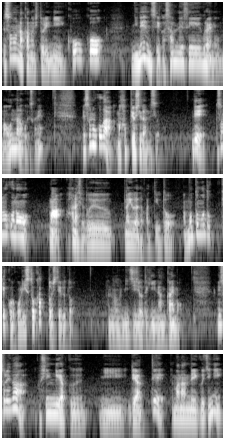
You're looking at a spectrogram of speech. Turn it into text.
でその中の一人に高校2年生か3年生ぐらいの、まあ、女の子ですかね。でその子が、ま、発表してたんですよ。でその子の、まあ、話はどういう内容だったかっていうともともと結構こうリストカットしてると。あの日常的に何回も。でそれが心理学に出会って学んでいくうちに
